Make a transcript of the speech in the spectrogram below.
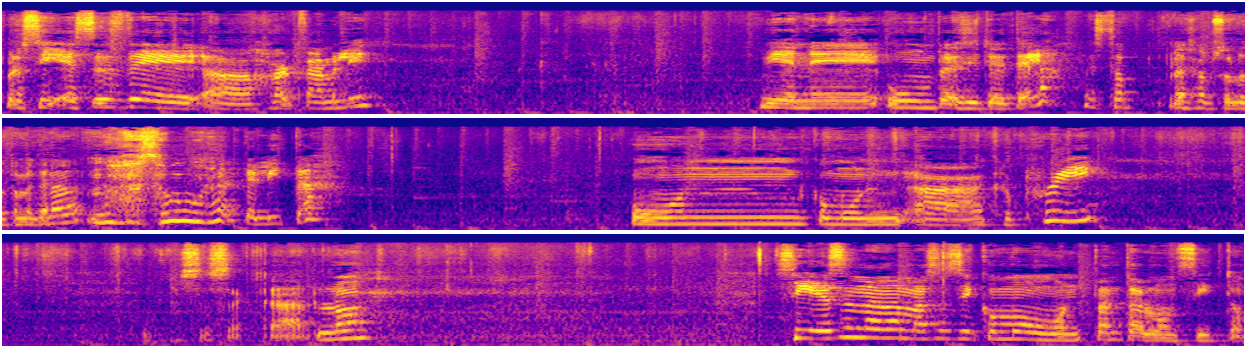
Pero sí, este es de uh, Heart Family. Viene un pedacito de tela. Esto no es absolutamente nada. No, es una telita. Un. como un uh, capri. Vamos a sacarlo. Sí, es nada más así como un pantaloncito.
